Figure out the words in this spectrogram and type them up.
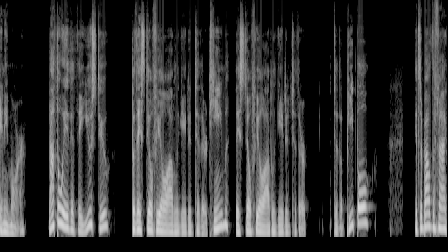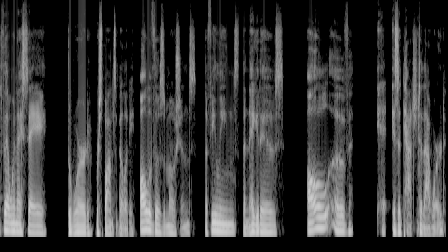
anymore. Not the way that they used to, but they still feel obligated to their team. They still feel obligated to their to the people. It's about the fact that when I say the word responsibility, all of those emotions, the feelings, the negatives, all of it is attached to that word.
